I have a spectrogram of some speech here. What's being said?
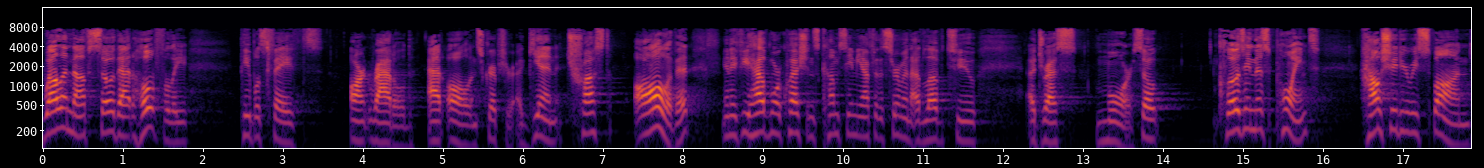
well enough so that hopefully people's faiths aren't rattled at all in Scripture. Again, trust all of it. And if you have more questions, come see me after the sermon. I'd love to address more. So, closing this point, how should you respond?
